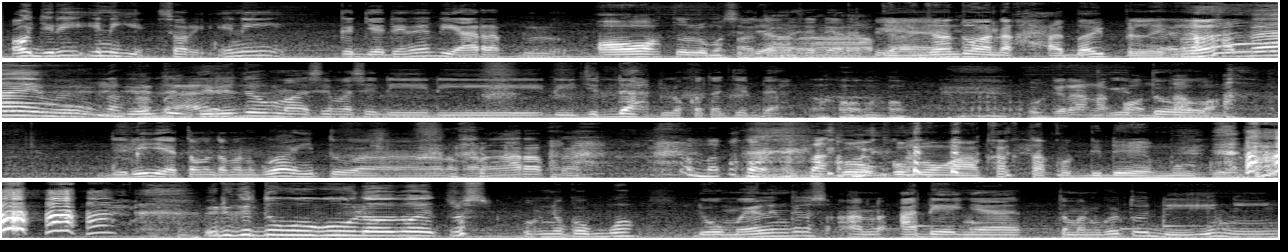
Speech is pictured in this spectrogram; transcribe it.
Oh jadi ini sorry ini kejadiannya di Arab dulu. Oh waktu lu masih di masih di Arab. Ya. jangan-jangan tuh anak habaib lagi. Anak habaib. Jadi, jadi tuh masih masih di di di Jeddah dulu kota Jeddah. gue kira anak Gitu. pak Jadi ya teman-teman gua itu orang orang Arab kan. gue gue mau ngakak takut di demo gue Jadi gitu gua- terus nyokap gua diomelin kan terus anak adeknya teman gua tuh di ini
